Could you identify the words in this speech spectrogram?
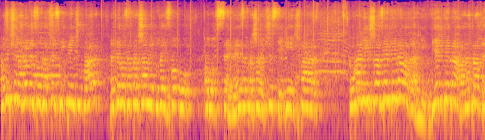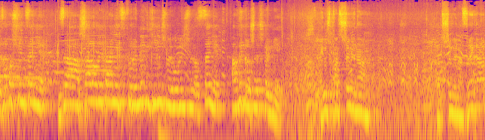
Oczywiście nagrody są dla wszystkich pięciu par, dlatego zapraszamy tutaj z boku obok sceny. Zapraszamy wszystkie pięć par. Kochani, jeszcze raz wielkie brawa dla nich. Wielkie brawa, naprawdę, za poświęcenie, za szalony taniec, który my widzieliśmy, bo byliśmy na scenie, a wy troszeczkę mniej. Już patrzymy na... Patrzymy na zegar.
